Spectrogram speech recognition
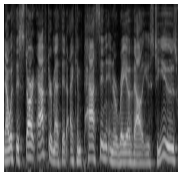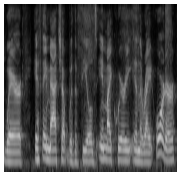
Now with the start after method, I can pass in an array of values to use where if they match up with the fields in my query in the right order,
